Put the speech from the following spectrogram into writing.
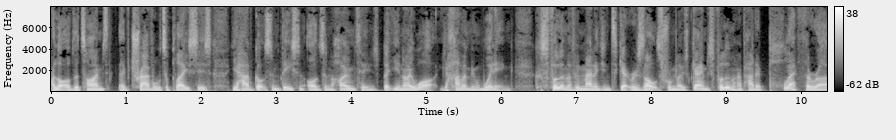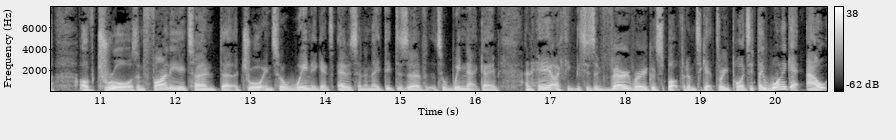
a lot of the times they've travelled to places, you have got some decent odds on the home teams, but you know what? You haven't been winning because Fulham have been managing to get results from those games. Fulham have had a plethora of draws, and finally they turned uh, a draw into a win against Everton, and they did deserve to win that game. And here, I think this is a very, very good spot for them to get three points. If they want to get out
